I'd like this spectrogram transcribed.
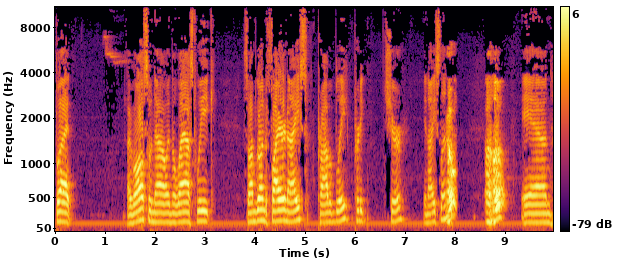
But I've also now in the last week, so I'm going to Fire and Ice, probably pretty sure in Iceland, Oh. Uh huh. and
